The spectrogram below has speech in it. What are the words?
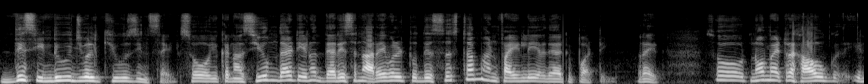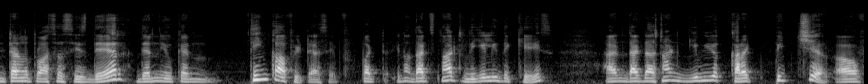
this individual queues inside. So, you can assume that you know there is an arrival to this system and finally they are departing right. So, no matter how internal process is there then you can think of it as if, but you know that is not really the case and that does not give you a correct picture of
